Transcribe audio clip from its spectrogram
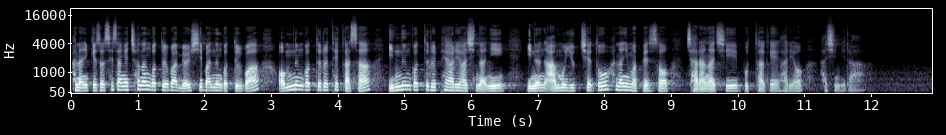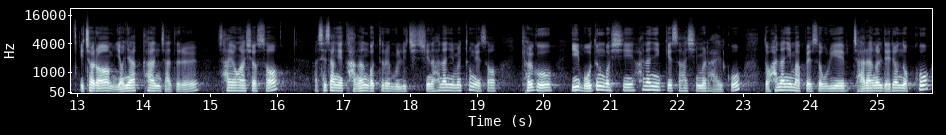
하나님께서 세상의 천한 것들과 멸시받는 것들과 없는 것들을 택하사 있는 것들을 패하려 하시나니 이는 아무 육체도 하나님 앞에서 자랑하지 못하게 하려 하심이라. 이처럼 연약한 자들을 사용하셔서 세상의 강한 것들을 물리치시는 하나님을 통해서 결국 이 모든 것이 하나님께서 하심을 알고 또 하나님 앞에서 우리의 자랑을 내려놓고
